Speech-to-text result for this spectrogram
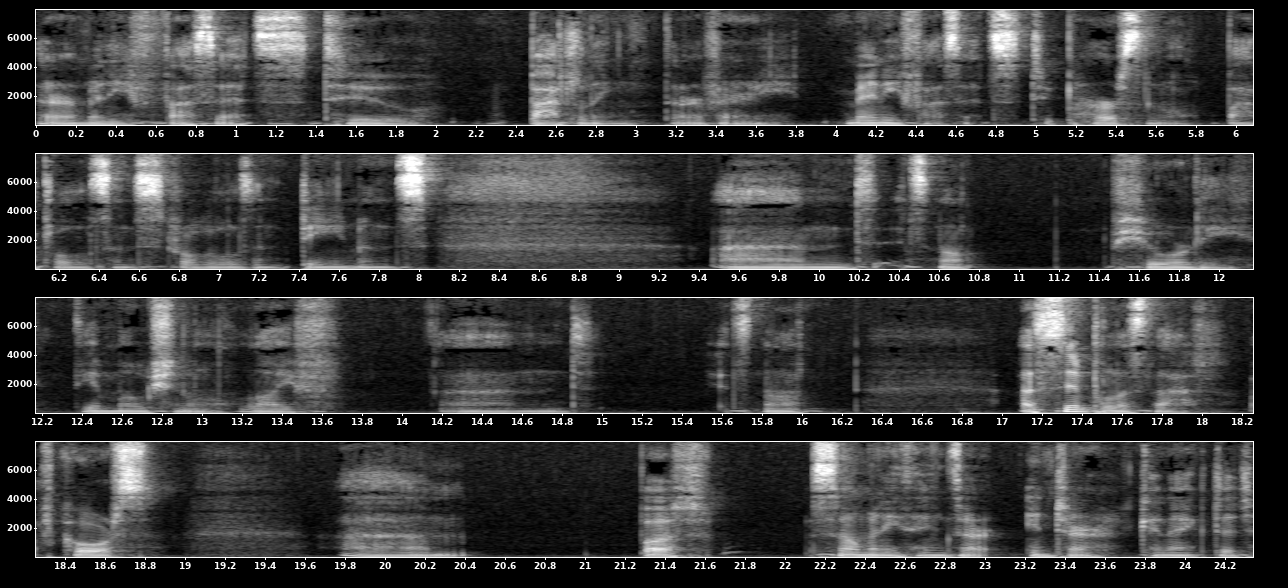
there are many facets to battling. There are very many facets to personal battles and struggles and demons. And it's not purely the emotional life. And it's not as simple as that, of course. Um, but so many things are interconnected.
